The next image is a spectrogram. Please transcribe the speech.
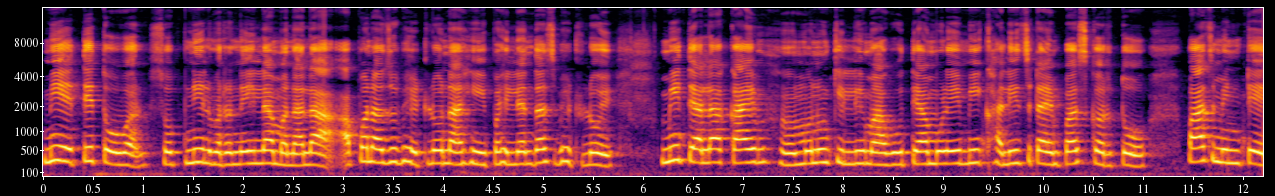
मी येते तोवर. स्वप्नील मृणयीला म्हणाला आपण अजून भेटलो नाही पहिल्यांदाच भेटलोय. मी त्याला काय म्हणून किल्ली मागू? त्यामुळे मी खालीच टाइमपास करतो. पाच मिनिटे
